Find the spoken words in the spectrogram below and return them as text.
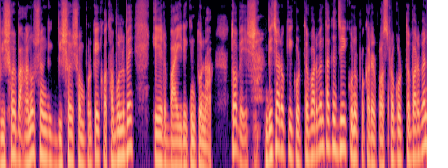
বিষয় বা আনুষঙ্গিক বিষয় সম্পর্কে কথা বলবে, এর বাইরে কিন্তু না। তবে বিচারক কি করতে পারবেন? তাকে যে কোনো প্রকারের প্রশ্ন করতে পারবেন।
